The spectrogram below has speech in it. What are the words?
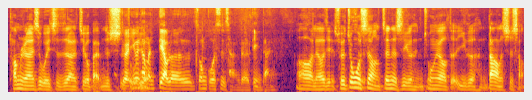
他们仍然是维持在只有百分之十。对，因为他们掉了中国市场的订单。哦，了解。所以中国市场真的是一个很重要的一个很大的市场。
